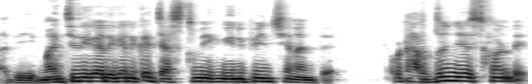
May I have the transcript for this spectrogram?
అది మంచిది కాదు కనుక జస్ట్ మీకు వినిపించాను అంతే. కాబట్టి అర్థం చేసుకోండి.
